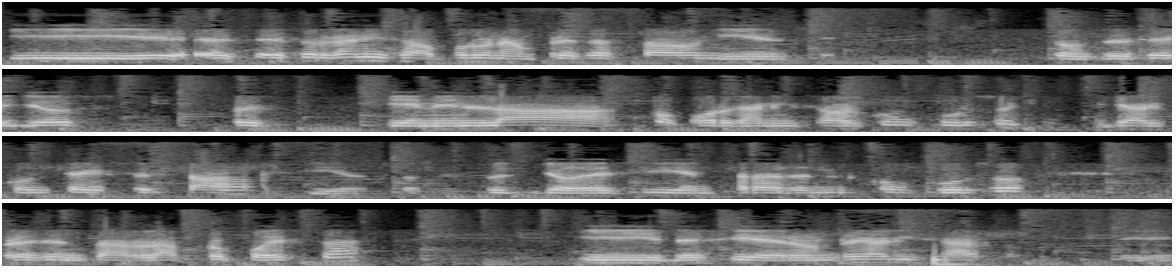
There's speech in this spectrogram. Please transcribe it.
Y es, es organizado por una empresa estadounidense. Entonces ellos pues tienen la organizado el concurso y ya el contexto está decidido. Entonces pues, yo decidí entrar en el concurso, presentar la propuesta y decidieron realizarlo. ¿sí?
